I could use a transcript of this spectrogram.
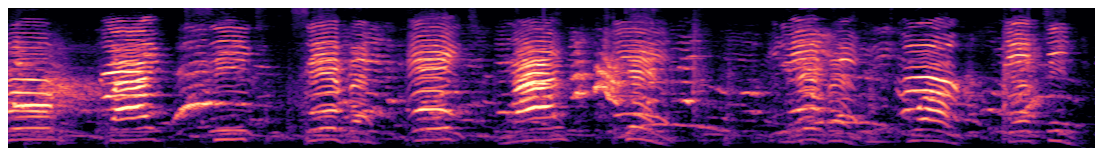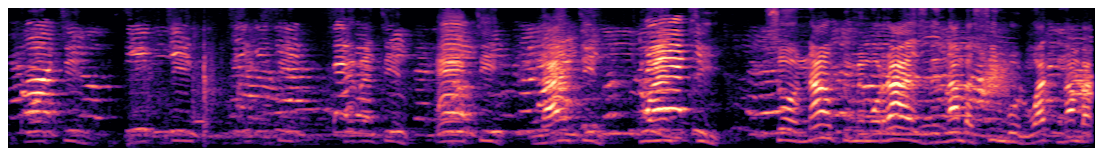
four, five, six, seven, eight, nine, ten, eleven, twelve, thirteen, fourteen, fifteen, sixteen, seventeen, eighteen, nineteen, twenty. So now to memorize the number symbol, what number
